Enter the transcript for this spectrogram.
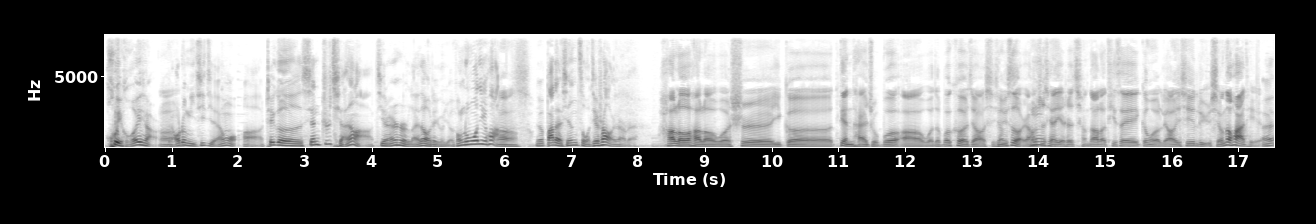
汇合一下，嗯聊这么一期节目啊。这个先之前啊，既然是来到这个远方周末计划，嗯我觉得八代先自我介绍一下呗。，Hello Hello，我是一个电台主播啊，我的播客叫喜形于色，然后嗯之前也是请到了 TC 跟我聊一期旅行的话题。哎，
